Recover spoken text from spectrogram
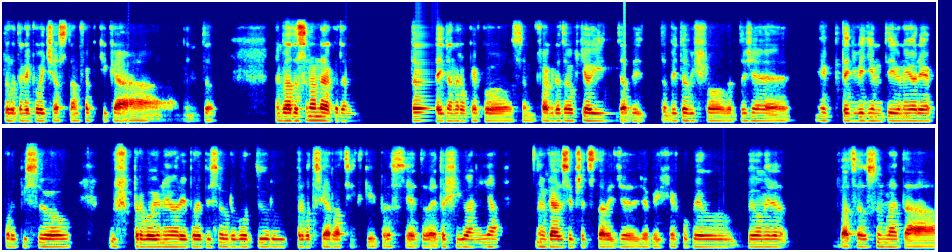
tohle ten věkový čas tam fakt tiká a není to, nebyla to sranda, jako ten, tady ten rok jako jsem fakt do toho chtěl jít, aby, aby to vyšlo, protože jak teď vidím ty juniory, jak podepisují, už prvo juniory podepisují do World Touru, prvo 23, prostě to je to šílený a nedokážu si představit, že, že bych jako byl, bylo mi 28 let a,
